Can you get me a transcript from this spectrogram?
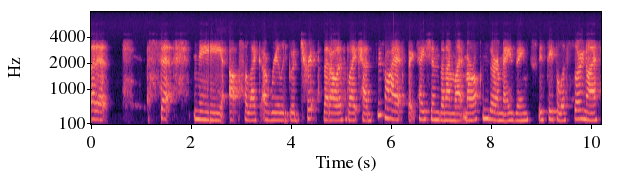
that it set me up for like a really good trip that I was like had super high expectations and I'm like Moroccans are amazing. These people are so nice.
